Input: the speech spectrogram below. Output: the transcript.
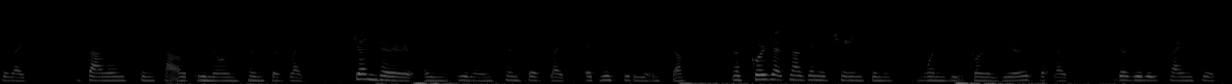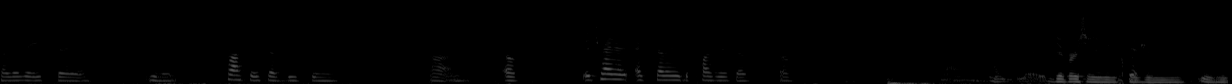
to like balance things out, you know, in terms of like gender and you know in terms of like ethnicity and stuff. And of course that's not going to change in one week or a year, but like they're really trying to accelerate the you know process of these things um, of they're trying to accelerate the process of of um, uh, diversity and inclusion, you know.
